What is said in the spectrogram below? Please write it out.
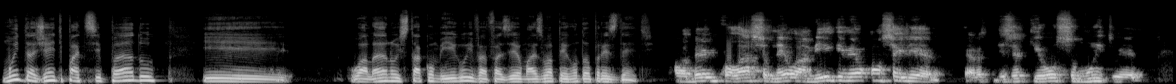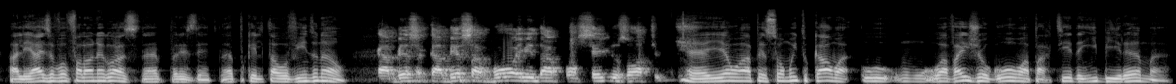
muita gente participando e o Alano está comigo e vai fazer mais uma pergunta ao presidente. Rodrigo Colasso, meu amigo e meu conselheiro. Quero dizer que ouço muito ele. Aliás, eu vou falar um negócio, né, presidente? Não é porque ele está ouvindo, não. Cabeça, cabeça boa e me dá conselhos ótimos. É, e é uma pessoa muito calma. O, um, o Havaí jogou uma partida em Ibirama,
